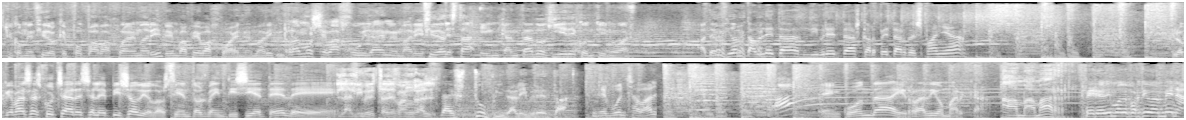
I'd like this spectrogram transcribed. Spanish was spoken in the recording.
Estoy convencido que Pop va a jugar en el Madrid, Mbappé va a jugar en el Madrid, Ramos se va a jubilar en el Madrid. Zidane está encantado, quiere continuar. Atención, tabletas, libretas, carpetas de España. Lo que vas a escuchar es el episodio 227 de La libreta de Bangal. La estúpida libreta. Es buen chaval. En Cuonda y Radio Marca. A mamar. Periodismo deportivo en Vena.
